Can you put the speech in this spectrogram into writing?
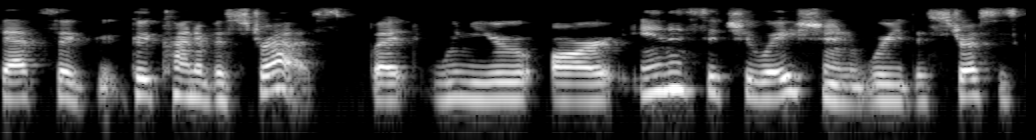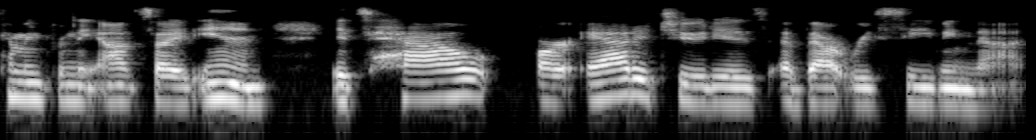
that's a good kind of a stress. But when you are in a situation where the stress is coming from the outside in, it's how our attitude is about receiving that.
